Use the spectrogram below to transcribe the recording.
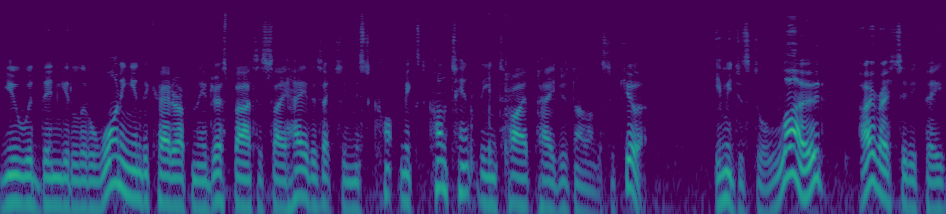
you would then get a little warning indicator up in the address bar to say, hey, there's actually mixed content, the entire page is no longer secure. Images still load over HTTP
